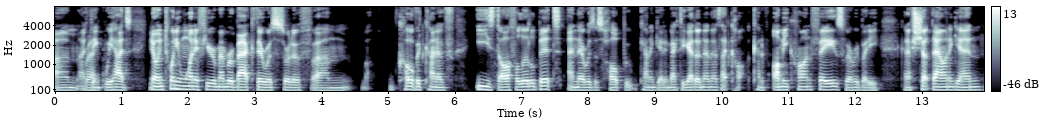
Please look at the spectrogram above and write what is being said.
Um, I right. think we had, you know, in 21, if you remember back, there was sort of um, COVID kind of eased off a little bit and there was this hope kind of getting back together. And then there's that kind of omicron phase where everybody kind of shut down again.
